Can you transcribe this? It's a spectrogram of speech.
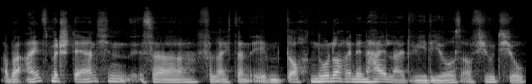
aber eins mit Sternchen ist er vielleicht dann eben doch nur noch in den Highlight-Videos auf YouTube.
